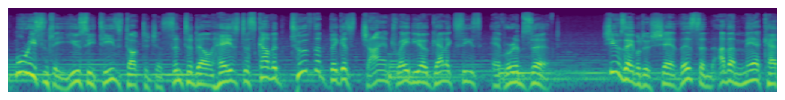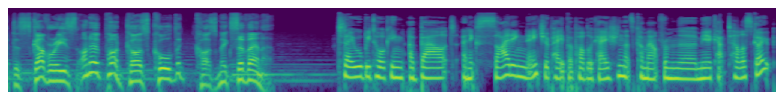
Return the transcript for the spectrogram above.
More recently, UCT's Dr. Jacinta Delhaize discovered two of the biggest giant radio galaxies ever observed. She was able to share this and other Meerkat discoveries on her podcast called The Cosmic Savannah. Today, we'll be talking about an exciting Nature paper publication that's come out from the Meerkat telescope,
